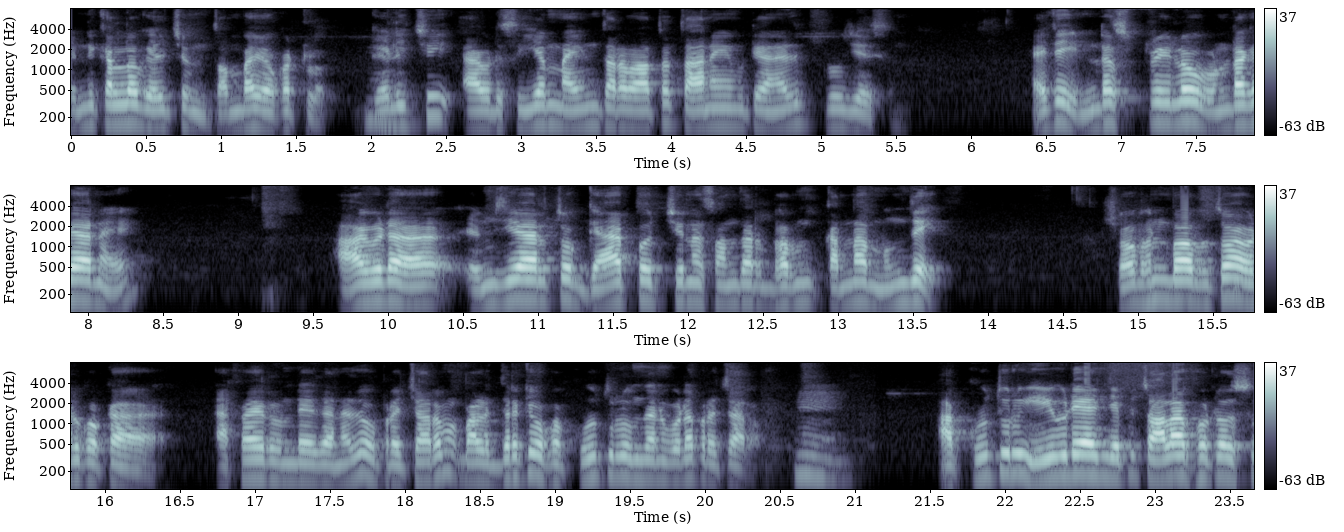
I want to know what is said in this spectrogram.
ఎన్నికల్లో గెలిచింది తొంభై ఒకటిలో. గెలిచి ఆవిడ సీఎం అయిన తర్వాత తానేమిటి అనేది ప్రూవ్ చేసింది. అయితే ఇండస్ట్రీలో ఉండగానే ఆవిడ ఎంజీఆర్తో గ్యాప్ వచ్చిన సందర్భం కన్నా ముందే శోభన్ బాబుతో ఆవిడకు ఒక ఎఫ్ఐఆర్ ఉండేది అనేది ఒక ప్రచారం వాళ్ళిద్దరికీ ఒక కూతురు ఉందని కూడా ప్రచారం. ఉమ్, ఆ కూతురు ఈవిడే అని చెప్పి చాలా ఫొటోస్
